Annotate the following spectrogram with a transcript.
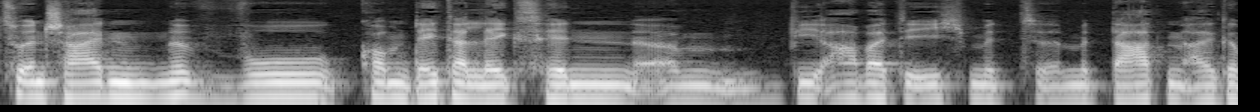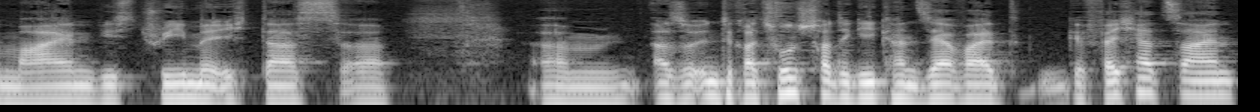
zu entscheiden, ne, wo kommen Data Lakes hin, ähm, wie arbeite ich mit, mit Daten allgemein, wie streame ich das. Äh, ähm, also Integrationsstrategie kann sehr weit gefächert sein,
